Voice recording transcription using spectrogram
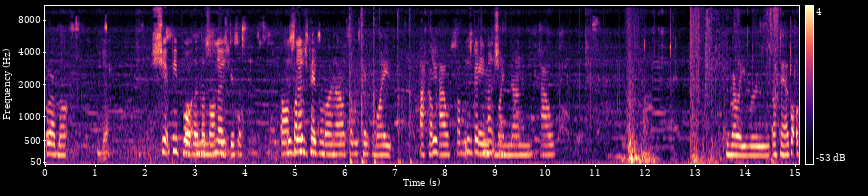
or I'm not. Yeah. Shit, people. Although my there's loads. distant. Oh, There's someone's loads of came to my house, someone's came to my backup You- house, someone's let's to came to my nan's house. Very rude. Okay, I got a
